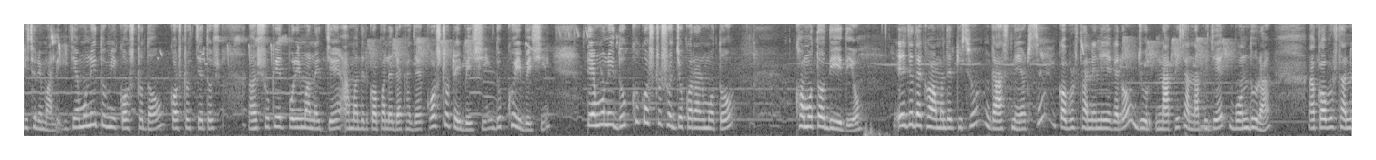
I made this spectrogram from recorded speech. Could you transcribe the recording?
কিছুরই মালিক। যেমনই তুমি কষ্ট দাও, কষ্ট হচ্ছে তো সুখের পরিমাণের চেয়ে আমাদের কপালে দেখা যায় কষ্টটাই বেশি, দুঃখই বেশি। তেমনই দুঃখ, কষ্ট সহ্য করার মতো ক্ষমতাও দিয়ে দিও। এই যে দেখো আমাদের কিছু গাছ নিয়ে আসছে। কবরস্থানে নিয়ে গেল জুল, নাফিস আর নাফিজের বন্ধুরা। কবরস্থানে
